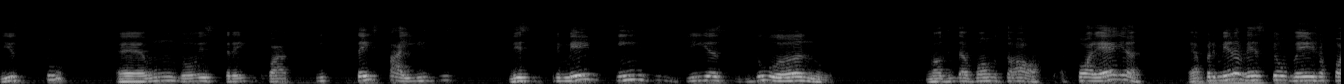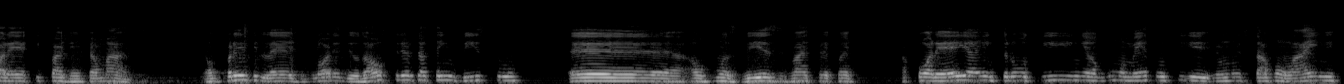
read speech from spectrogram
Isso é um, dois, três, quatro, cinco, seis países nesses primeiros 15 dias do ano. Nós vamos, ó, Coreia é a primeira vez que eu vejo a Coreia aqui com a gente, amados. É um privilégio, glória a Deus. A Áustria eu já tenho visto é, algumas vezes, mais frequente. A Coreia entrou aqui em algum momento que eu não estava online,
